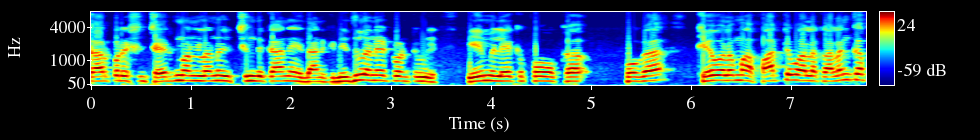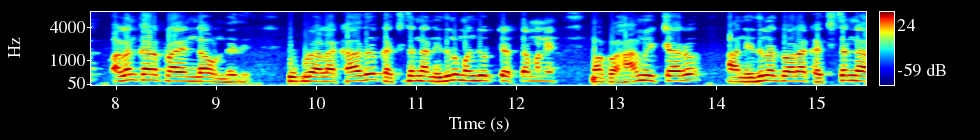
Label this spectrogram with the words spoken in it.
కార్పొరేషన్ చైర్మన్లను ఇచ్చింది కానీ దానికి నిధులు అనేటువంటివి ఏమీ లేకపోక పోగా కేవలం ఆ పార్టీ వాళ్ళకు అలంక అలంకారప్రాయంగా ఉండేది. ఇప్పుడు అలా కాదు. ఖచ్చితంగా నిధులు మంజూరు చేస్తామని మాకు హామీ ఇచ్చారు. ఆ నిధుల ద్వారా ఖచ్చితంగా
